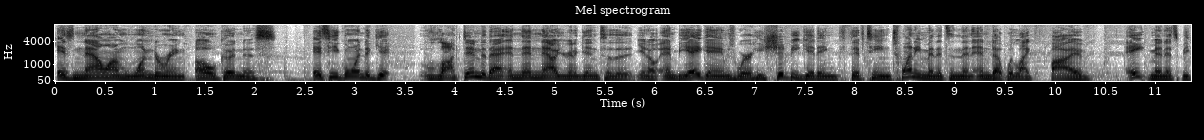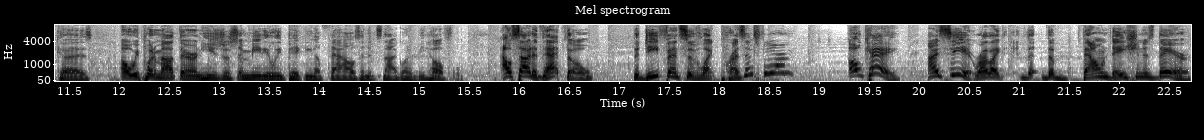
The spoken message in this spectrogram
is now I'm wondering, oh goodness, is he going to get locked into that and then now you're going to get into the you know NBA games where he should be getting 15 20 minutes and then end up with like 5 8 minutes because oh we put him out there and he's just immediately picking up fouls and it's not going to be helpful. Outside of that though, the defensive like presence for him okay, I see it, right? Like the, the foundation is there.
